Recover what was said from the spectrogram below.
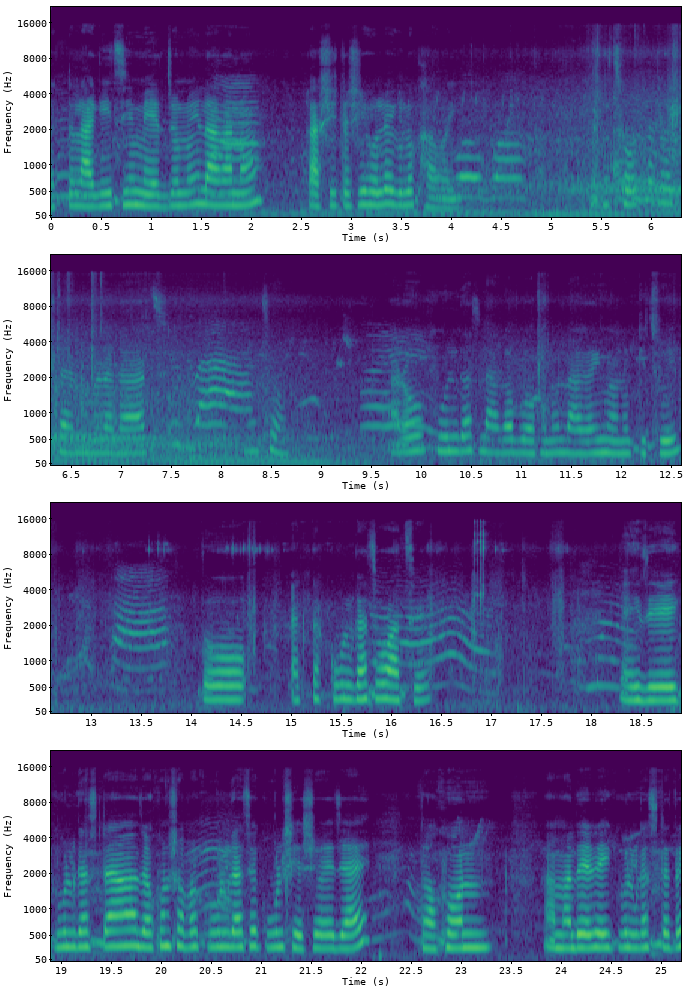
একটা লাগিয়েছি, মেয়ের জন্যই লাগানো। কাশি টাশি হলে এগুলো খাওয়াই। দেখো, ছোট্ট গাছ। বুঝছ আরও ফুল গাছ লাগাবো এখনও লাগাইনি অনেক কিছুই। তো একটা কুল গাছও আছে। এই যে এই কুল গাছটা, যখন সবার কুল গাছে কুল শেষ হয়ে যায়, তখন আমাদের এই কুল গাছটাতে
